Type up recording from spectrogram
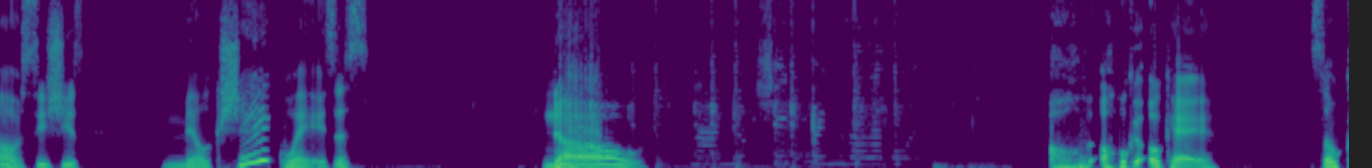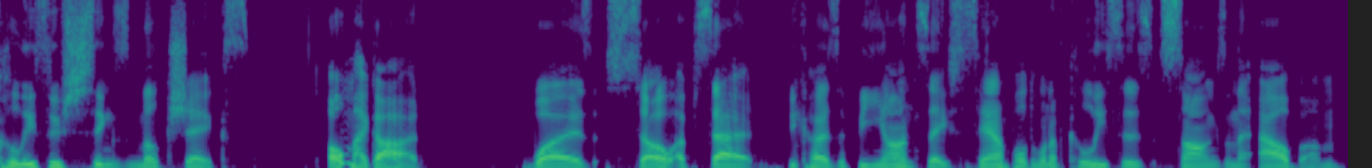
Oh, see, she's milkshake. Wait, is this? No. Oh, okay. So Kalisu sings milkshakes. Oh my god. Was so upset because Beyonce sampled one of Kelis's songs on the album.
